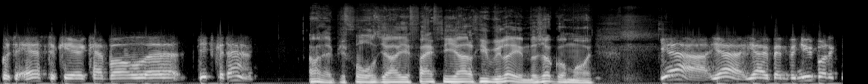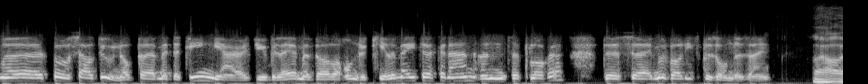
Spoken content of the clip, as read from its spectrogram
was de eerste keer ik heb wel eh, dit gedaan. Oh, dan heb je volgend jaar je 15-jarig jubileum. Dat is ook wel mooi. Ja, ja, ja, ik ben benieuwd wat ik me zo zou doen. Op, eh, met de 10 jaar jubileum heb ik wel 100 kilometer gedaan aan te pluggen. Dus eh, het moet wel iets bijzonders zijn. Nou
